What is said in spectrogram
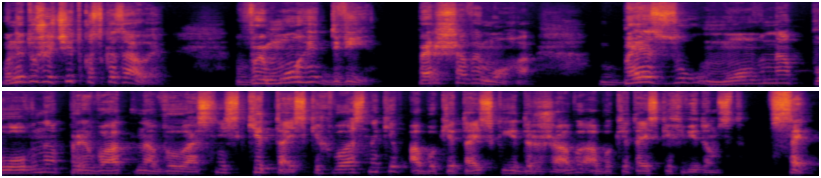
вони дуже чітко сказали: вимоги дві. Перша вимога безумовна повна приватна власність китайських власників або китайської держави, або китайських відомств. Все.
